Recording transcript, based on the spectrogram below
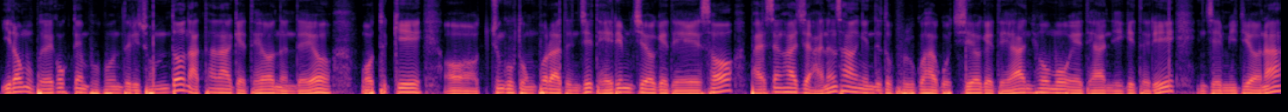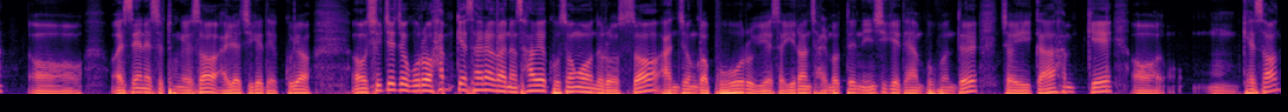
이런 왜곡된 부분들이 좀 더 나타나게 되었는데요. 뭐 특히 어, 중국 동포라든지 대림 지역에 대해서 발생하지 않은 상황인데도 불구하고 지역에 대한 혐오에 대한 얘기들이 이제 미디어나 어, SNS를 통해서 알려지게 됐고요. 어, 실제적으로 함께 살아가는 사회 구성원으로서 안전과 보호를 위해서 이런 잘못된 인식에 대한 부분들 저희가 함께 어, 음, 개선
